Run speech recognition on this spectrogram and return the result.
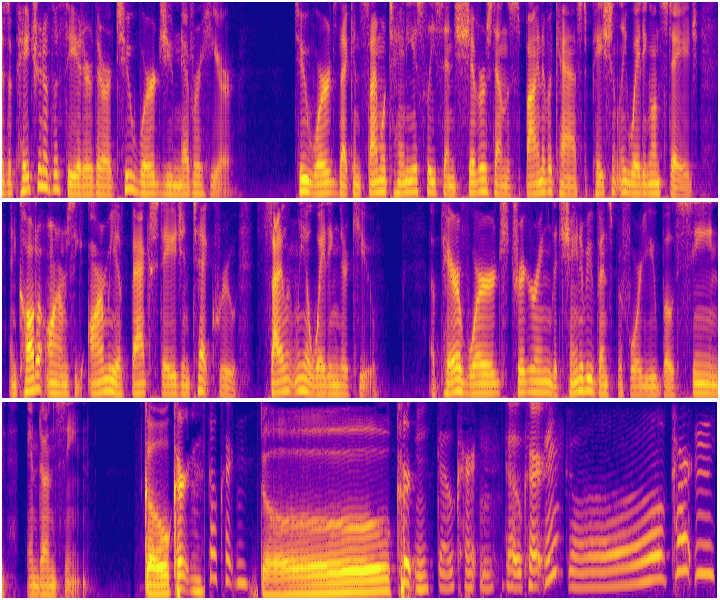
As a patron of the theater, there are two words you never hear. Two words that can simultaneously send shivers down the spine of a cast patiently waiting on stage and call to arms the army of backstage and tech crew silently awaiting their cue. A pair of words triggering the chain of events before you, both seen and unseen. Go curtain. Go curtain. Go curtain. Go curtain. Go curtain. Go curtain.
